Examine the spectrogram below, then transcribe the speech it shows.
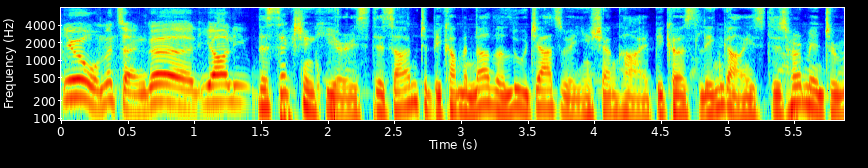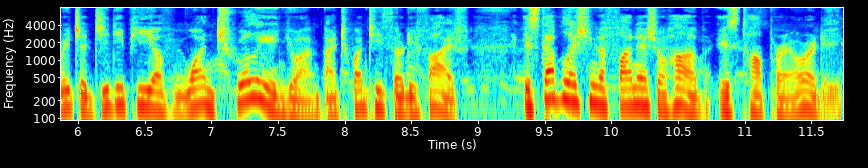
The section here is designed to become another Lu Lujiazui in Shanghai because Lingang is determined to reach a GDP of 1 trillion yuan by 2035. Establishing a financial hub is top priority.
